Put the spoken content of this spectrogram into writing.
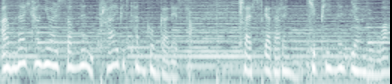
아무나 향유할 수 없는 프라이빗한 공간에서 클래스가 다른 깊이 있는 여유와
